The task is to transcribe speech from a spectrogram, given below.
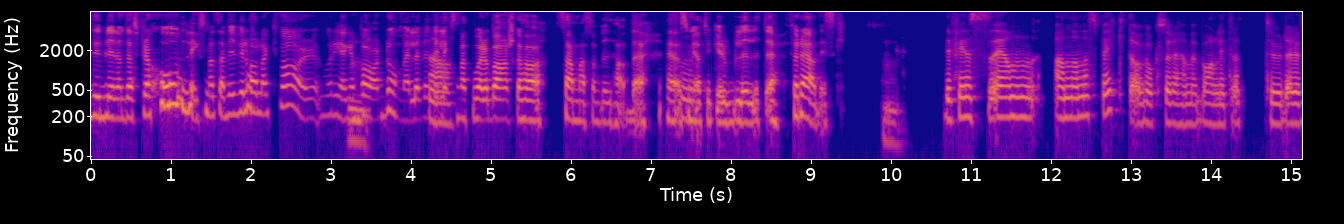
det blir en desperation liksom, att här, vi vill hålla kvar vår egen mm. barndom eller vi vill ja. liksom att våra barn ska ha samma som vi hade, eh, som mm. jag tycker blir lite förrädisk. Mm. Det finns en annan aspekt av också det här med barnlitteratur där, det,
